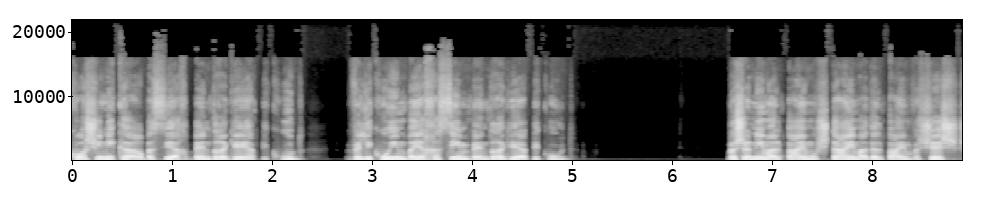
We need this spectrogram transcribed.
קושי ניכר בשיח בין דרגי הפיקוד, וליקויים ביחסים בין דרגי הפיקוד. בשנים 2002 עד 2006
